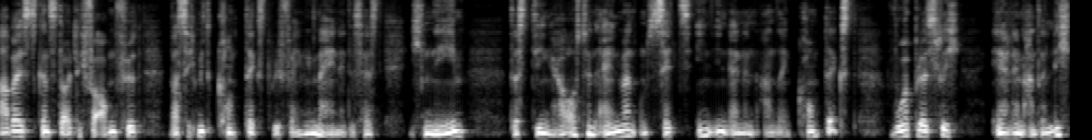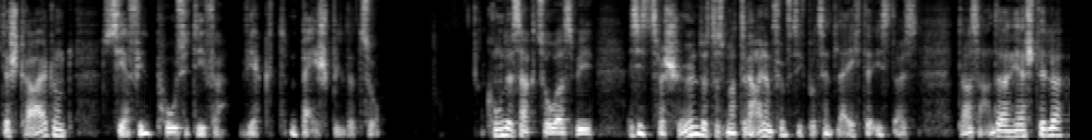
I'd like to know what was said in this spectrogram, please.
aber es ganz deutlich vor Augen führt, was ich mit Context Reframing meine. Das heißt, ich nehme das Ding raus, den Einwand, und setze ihn in einen anderen Kontext, wo er plötzlich in einem anderen Licht erstrahlt und sehr viel positiver wirkt. Ein Beispiel dazu. Der Kunde sagt sowas wie, es ist zwar schön, dass das Material um 50 Prozent leichter ist als das anderer Hersteller,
